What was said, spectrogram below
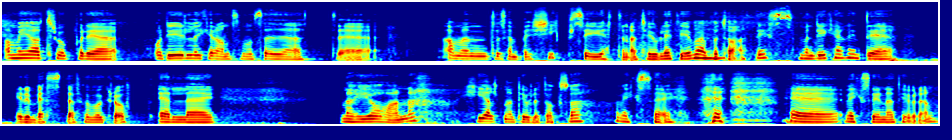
Ja men jag tror på det och det är likadant som att säga att eh, ja men till exempel chips är ju jättenaturligt, det är ju bara mm. potatis. Men det kanske inte är, det bästa för vår kropp. Eller Mariana, helt naturligt också, växer, eh, växer i naturen.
